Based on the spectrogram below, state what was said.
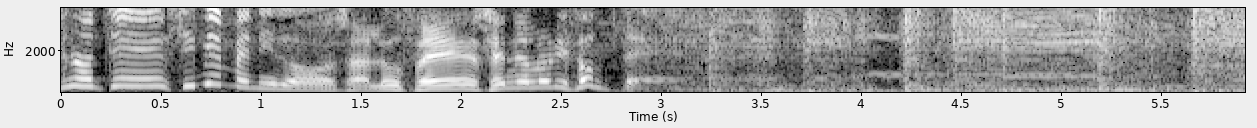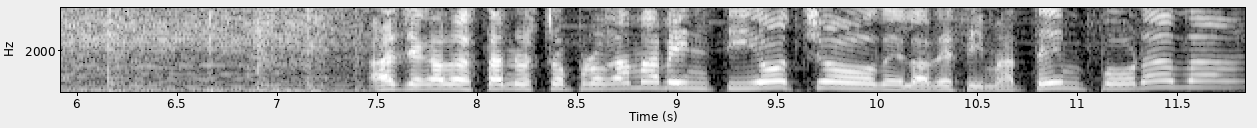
Buenas noches y bienvenidos a Luces en el Horizonte. Has llegado hasta nuestro programa 28 de la décima temporada.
